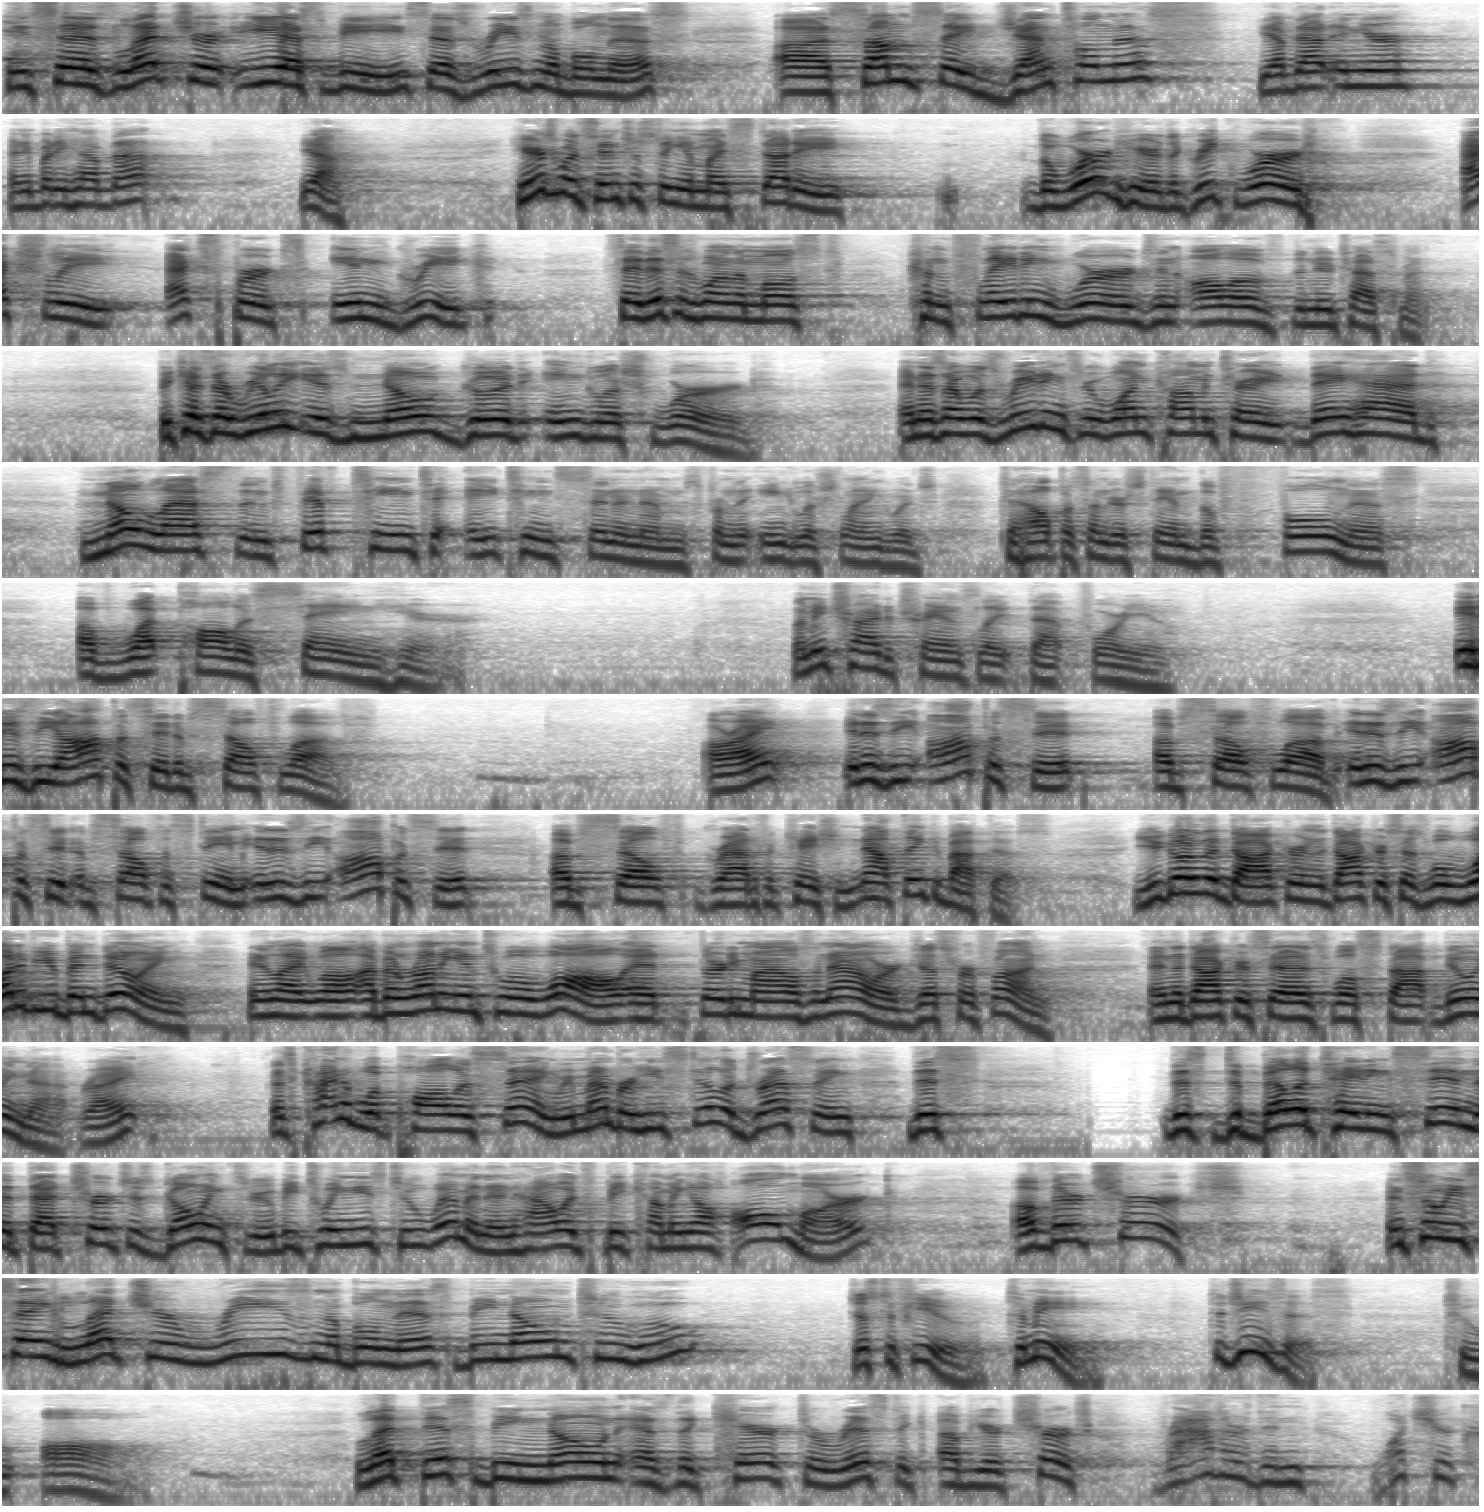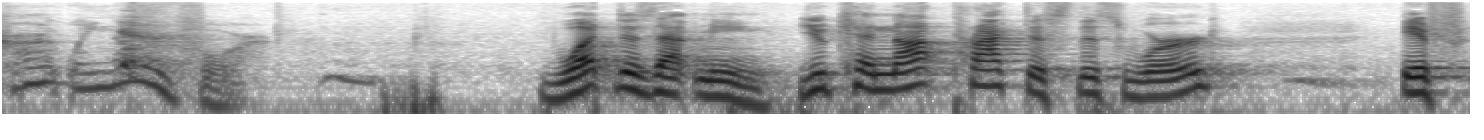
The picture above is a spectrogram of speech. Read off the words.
he says, let your ESV says reasonableness. Uh, some say gentleness. You have that in your, anybody have that? Yeah. Here's what's interesting in my study the word here, the Greek word, actually, experts in Greek say this is one of the most conflating words in all of the New Testament. Because there really is no good English word. And as I was reading through one commentary, they had no less than 15 to 18 synonyms from the English language to help us understand the fullness of what Paul is saying here. Let me try to translate that for you. It is the opposite of self love. All right? It is the opposite of self love. It is the opposite of self esteem. It is the opposite of self gratification. Now, think about this. You go to the doctor, and the doctor says, Well, what have you been doing? And you're like, Well, I've been running into a wall at 30 miles an hour just for fun. And the doctor says, Well, stop doing that, right? That's kind of what Paul is saying. Remember, he's still addressing this, this debilitating sin that that church is going through between these two women and how it's becoming a hallmark of their church. And so he's saying, let your reasonableness be known to who? Just a few. To me. To Jesus. To all. Let this be known as the characteristic of your church rather than what you're currently known for. What does that mean? You cannot practice this word if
